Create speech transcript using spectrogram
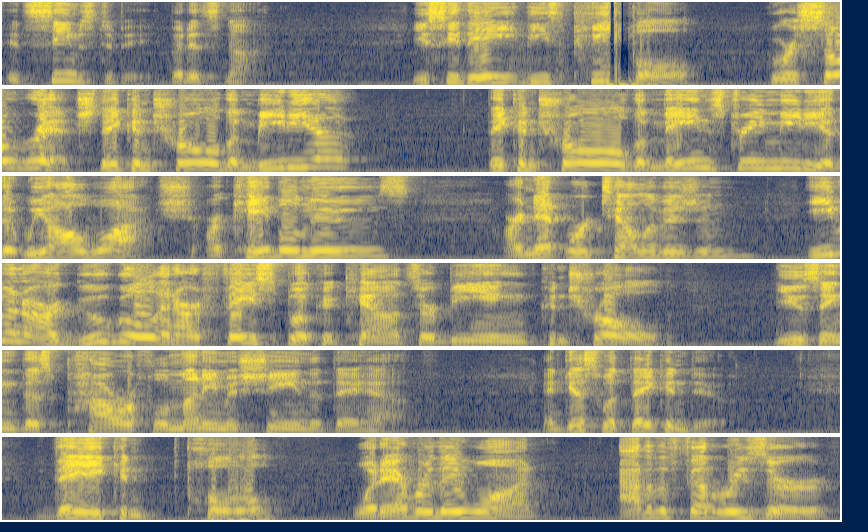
it seems to be, but it's not. You see, they, these people who are so rich, they control the media, they control the mainstream media that we all watch our cable news, our network television, even our Google and our Facebook accounts are being controlled using this powerful money machine that they have. And guess what they can do? They can pull whatever they want out of the Federal Reserve.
